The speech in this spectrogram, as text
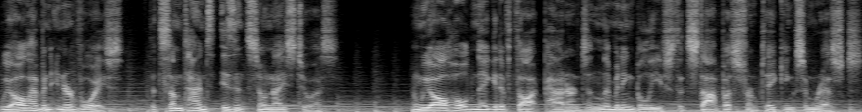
We all have an inner voice that sometimes isn't so nice to us. And we all hold negative thought patterns and limiting beliefs that stop us from taking some risks.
